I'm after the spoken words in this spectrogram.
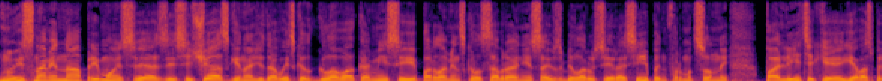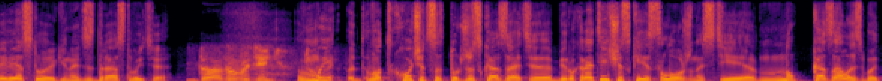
Ну и с нами на прямой связи сейчас Геннадий Давыдько, глава комиссии парламентского собрания Союза Беларуси и России по информационной политике. Я вас приветствую, Геннадий, здравствуйте. Да, добрый день. Мы, вот хочется тут же сказать, э, бюрократические сложности, ну, казалось бы,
